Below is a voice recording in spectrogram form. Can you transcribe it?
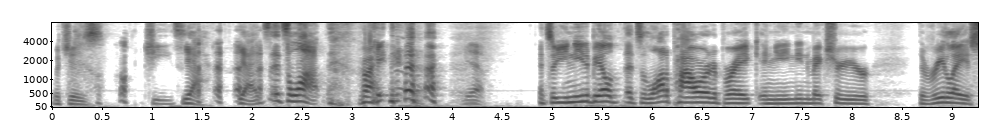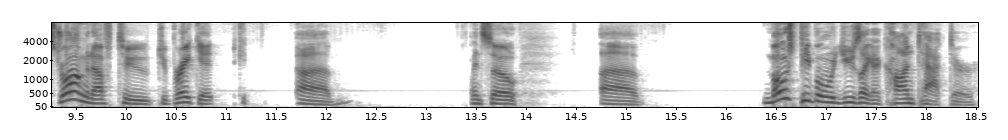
which is Oh, jeez. yeah, yeah, it's it's a lot, right? Yeah. and so you need to be able. It's a lot of power to break, and you need to make sure your the relay is strong enough to to break it. Uh, and so, uh, most people would use like a contactor,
